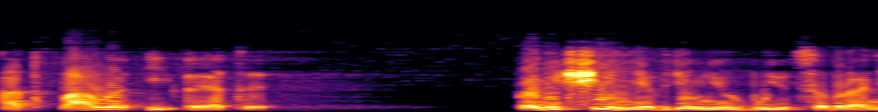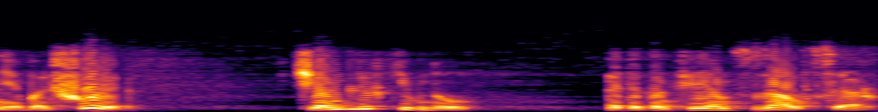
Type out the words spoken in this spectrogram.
отпало и это. Помещение, где у них будет собрание, большое? Чендлер кивнул. «Это конференц-зал, сэр»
